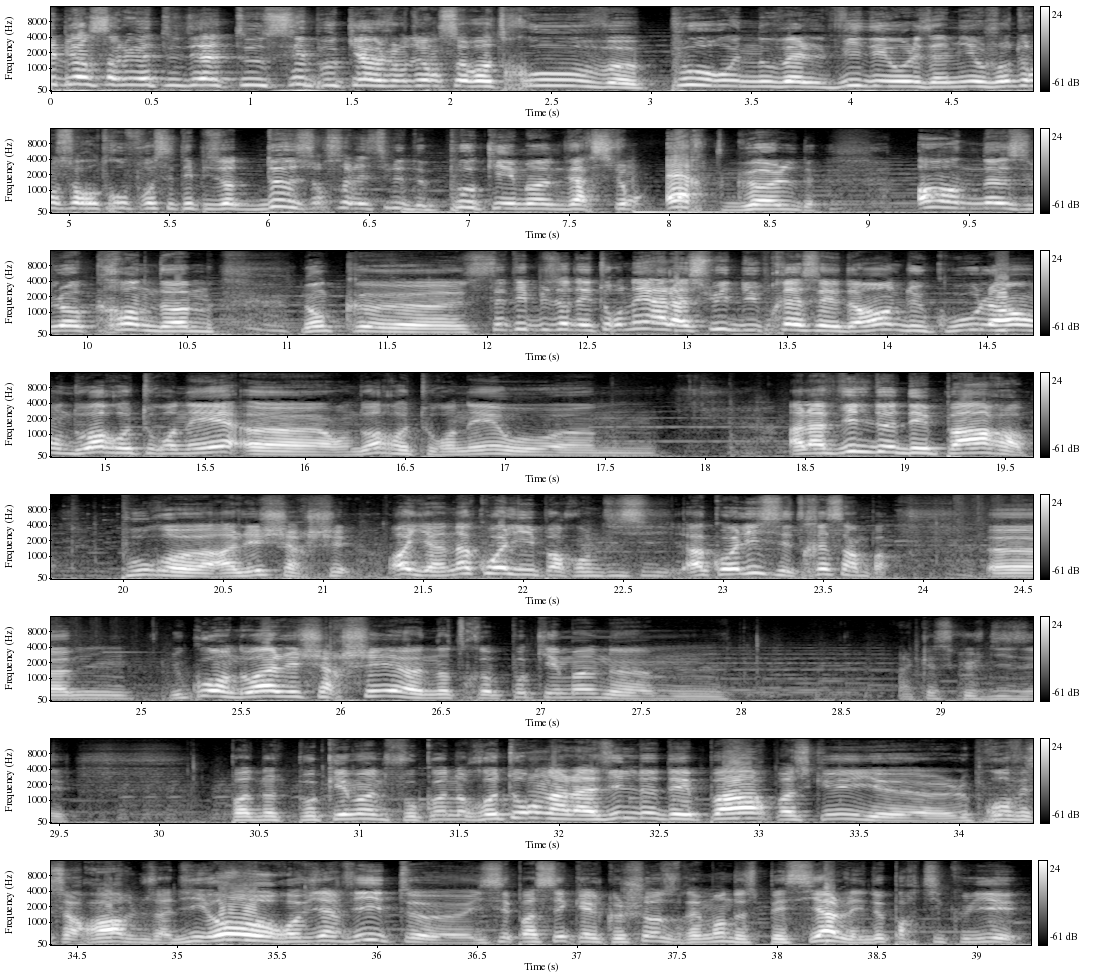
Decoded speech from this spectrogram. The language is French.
Eh bien salut à toutes et à tous, c'est Poka, aujourd'hui on se retrouve pour une nouvelle vidéo les amis. Aujourd'hui on se retrouve pour cet épisode 2 sur play de Pokémon version Earth Gold en Nuzlocke Random. Donc euh, cet épisode est tourné à la suite du précédent, du coup là on doit retourner, euh, on doit retourner au, euh, à la ville de départ pour aller chercher... Oh il y a un Aquali par contre ici, Aquali c'est très sympa. Du coup on doit aller chercher notre Pokémon... ah, Qu'est-ce que je disais? Pas notre Pokémon, faut qu'on retourne à la ville de départ parce que euh, le professeur Rab nous a dit Oh, reviens vite, euh, il s'est passé quelque chose vraiment de spécial et de particulier.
